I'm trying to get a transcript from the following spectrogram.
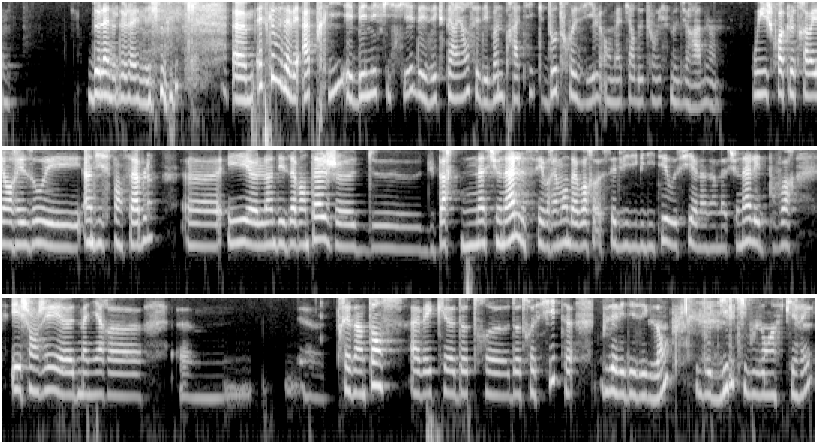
de l'année. De l'année. Est-ce que vous avez appris et bénéficié des expériences et des bonnes pratiques d'autres îles en matière de tourisme durable? Oui, je crois que le travail en réseau est indispensable. Euh, et euh, l'un des avantages de, du parc national, c'est vraiment d'avoir cette visibilité aussi à l'international et de pouvoir échanger euh, de manière très intense avec d'autres d'autres sites. Vous avez des exemples de deals qui vous ont inspiré?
